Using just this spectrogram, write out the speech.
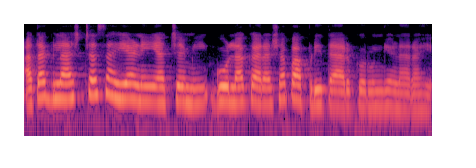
आता ग्लासच्या साह्याने याच्या मी गोलाकार अशा पापडी तयार करून घेणार आहे.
